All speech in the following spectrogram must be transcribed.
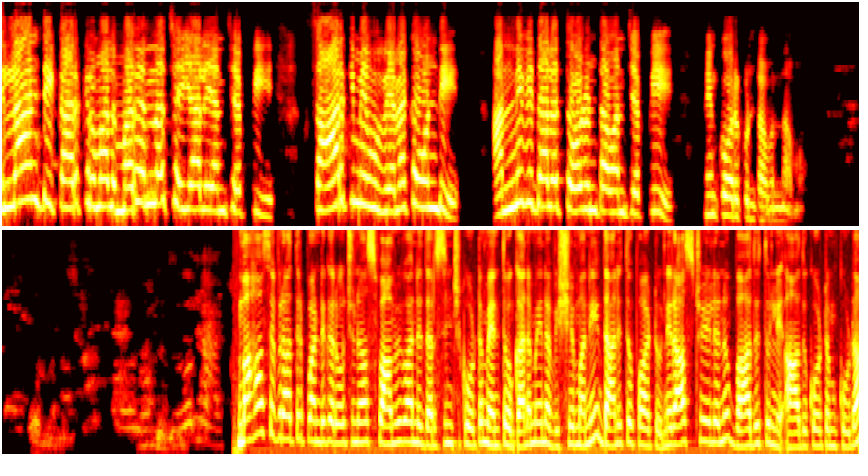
ఇలాంటి కార్యక్రమాలు మరెన్నో చెయ్యాలి అని చెప్పి సార్కి మేము వెనక ఉండి అన్ని విధాల తోడుంటామని చెప్పి మేము కోరుకుంటా ఉన్నాము. మహాశివరాత్రి పండుగ రోజున స్వామివారిని దర్శించుకోవటం ఎంతో ఘనమైన విషయమని దానితో పాటు నిరాశ్రయులను బాధితుల్ని ఆదుకోవటం కూడా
